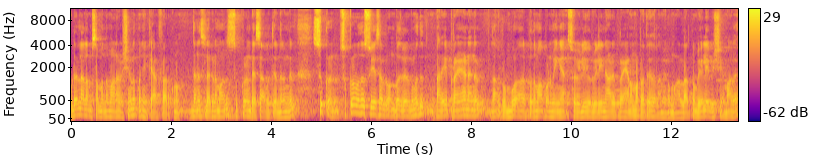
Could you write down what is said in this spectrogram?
உடல்நலம் சம்பந்தமான விஷயங்கள் கொஞ்சம் கேர்ஃபுல்லாக இருக்கணும். தனுசு லக்னமாக வந்து சுக்கிரன் தசாபத்தி இருந்தவங்கள் சுக்கிரன் வந்து சுயசல் ஒன்பதில் இருக்கும்போது நிறைய பிரயாணங்கள் ரொம்ப அற்புதமாக பண்ணுவீங்க. ஸோ வெளியூர் வெளிநாடு பிரயாணம் பண்ணுறது இதெல்லாமே ரொம்ப நல்லாயிருக்கும். வேலை விஷயமாக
